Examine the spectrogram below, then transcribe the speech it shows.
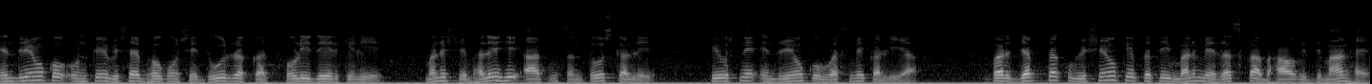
इंद्रियों को उनके विषय भोगों से दूर रखकर थोड़ी देर के लिए मनुष्य भले ही आत्मसंतोष कर ले कि उसने इंद्रियों को वश में कर लिया। पर जब तक विषयों के प्रति मन में रस का भाव विद्यमान है,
